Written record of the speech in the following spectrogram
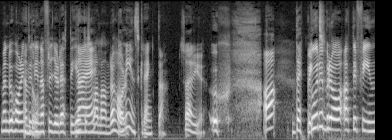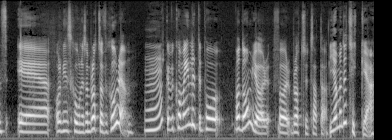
men du har inte Ändå. dina fri och rättigheter som alla andra har. de är inskränkta. Så är det ju. Usch. Ja, deppigt. Då är det bra att det finns eh, organisationer som Brottsofferjouren. Mm. Ska vi komma in lite på vad de gör för brottsutsatta? Ja, men det tycker jag.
